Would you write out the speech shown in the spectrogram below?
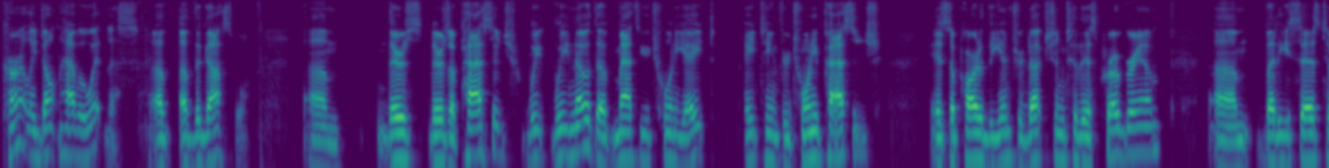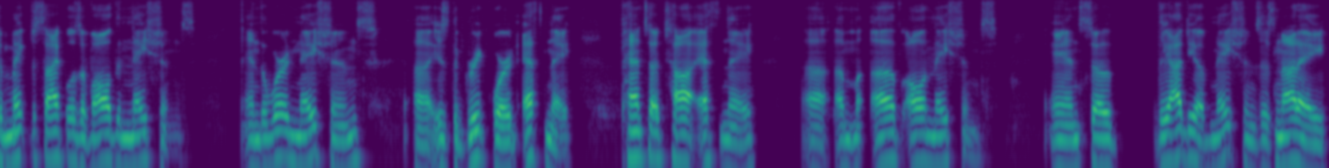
currently don't have a witness of, of the gospel. Um, there's there's a passage we we know the Matthew 28 18 through 20 passage. It's a part of the introduction to this program. Um, but he says to make disciples of all the nations. And the word nations uh, is the Greek word ethne, panta ta ethne, uh, um, of all nations. And so the idea of nations is not a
